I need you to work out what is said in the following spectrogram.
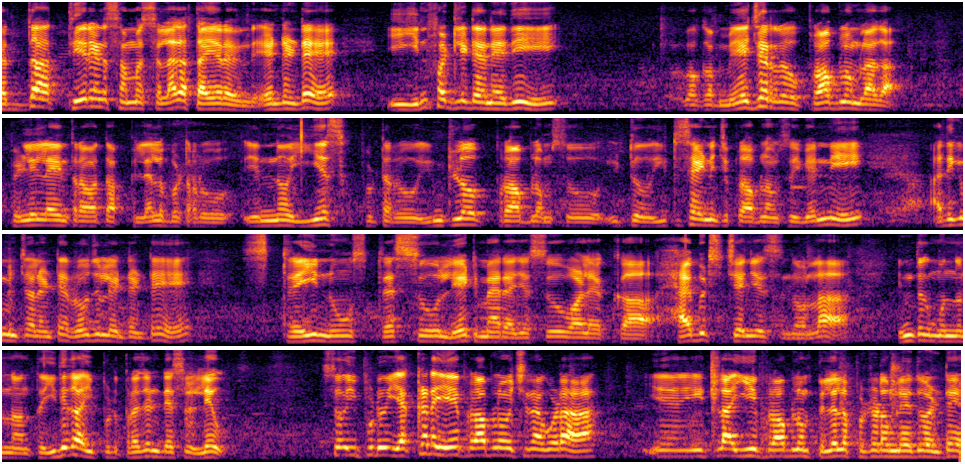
పెద్ద తీరైన సమస్యలాగా తయారైంది. ఏంటంటే ఈ ఇన్ఫర్టిలిటీ అనేది ఒక మేజర్ ప్రాబ్లం లాగా పెళ్ళిళ్ళు అయిన తర్వాత పిల్లలు పుట్టరు ఎన్నో ఇయర్స్ పుట్టరు ఇంట్లో ప్రాబ్లమ్స్ ఇటు ఇటు సైడ్ నుంచి ప్రాబ్లమ్స్ ఇవన్నీ అధిగమించాలంటే రోజుల్లో ఏంటంటే స్ట్రెయిన్ స్ట్రెస్ లేట్ మ్యారేజెస్ వాళ్ళ యొక్క హ్యాబిట్స్ చేంజ్ చేసిన వల్ల ఇంతకు ముందున్నంత ఇదిగా ఇప్పుడు ప్రజెంట్ డేస్లో లేవు. సో ఇప్పుడు ఎక్కడ ఏ ప్రాబ్లం వచ్చినా కూడా ఇట్లా ఈ ప్రాబ్లం పిల్లలు పుట్టడం లేదు అంటే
